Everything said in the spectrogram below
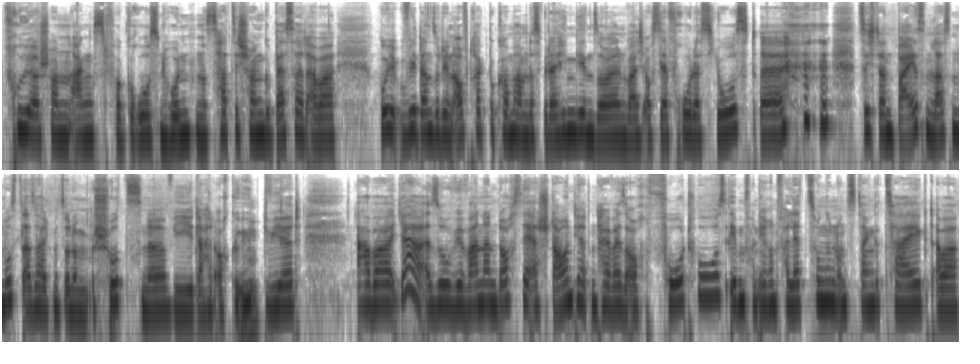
früher schon Angst vor großen Hunden. Es hat sich schon gebessert, aber wo wir dann so den Auftrag bekommen haben, dass wir da hingehen sollen, war ich auch sehr froh, dass Joost äh, sich dann beißen lassen musste, also halt mit so einem Schutz, ne, wie da halt auch geübt mhm. wird. Aber ja, also wir waren dann doch sehr erstaunt. Die hatten teilweise auch Fotos eben von ihren Verletzungen uns dann gezeigt. Aber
